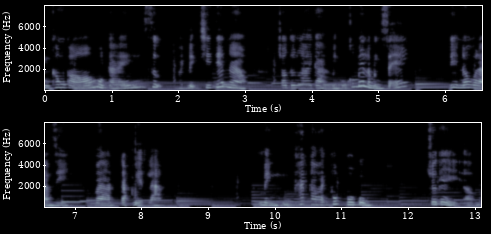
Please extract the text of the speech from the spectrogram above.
mình không có một cái sự hoạch định chi tiết nào cho tương lai cả. Mình cũng không biết là mình sẽ đi đến đâu và làm gì. Và đặc biệt là mình khát khao hạnh phúc vô cùng. Chưa kể um,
